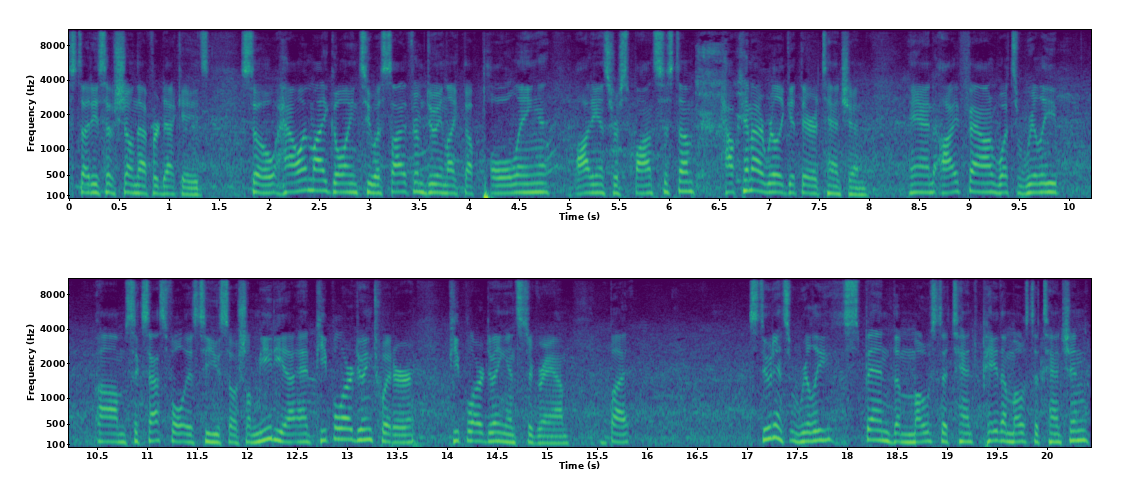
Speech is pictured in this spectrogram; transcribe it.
Studies have shown that for decades. So, how am I going to, aside from doing like the polling audience response system, how can I really get their attention? And I found what's really um, successful is to use social media, and people are doing Twitter, people are doing Instagram, but students really spend the most attention, pay the most attention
